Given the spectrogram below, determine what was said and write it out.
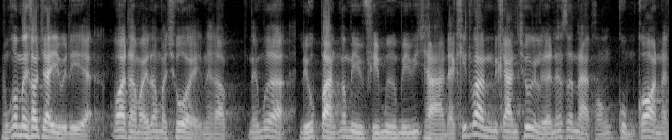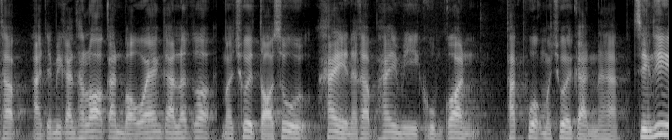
ผมก็ไม่เข้าใจอยู่ดีอะว่าทำไมต้องมาช่วยนะครับในเมื่อหลิวปังก็มีฝีมือมีวิชาแต่คิดว่ามีการช่วยเหลือในลักษณะของกลุ่มก้อนนะครับอาจจะมีการทะเลาะกันบอกแว้งกัน แล้วก็มาช่วยต่อสู้ให้นะครับให้มีกลุ่มก้อนพักพวกมาช่วยกันนะครับสิ่งที่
